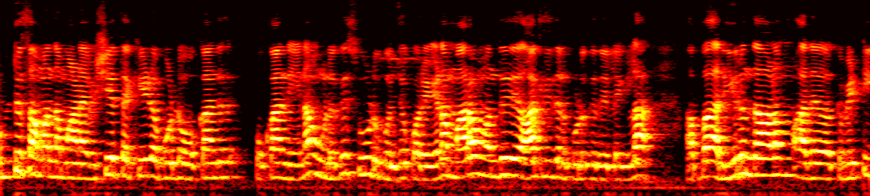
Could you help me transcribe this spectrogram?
உட்டு சம்மந்தமான விஷயத்த கீழே போட்டு உட்காந்து உட்காந்தீங்கன்னா உங்களுக்கு சூடு கொஞ்சம் குறையும். ஏன்னா மரம் வந்து ஆக்சிஜன் கொடுக்குது இல்லைங்களா? அப்போ அது இருந்தாலும் அதை வெட்டி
